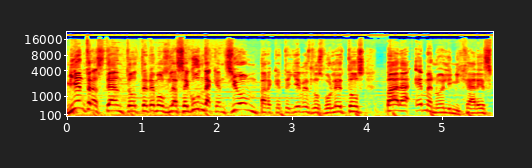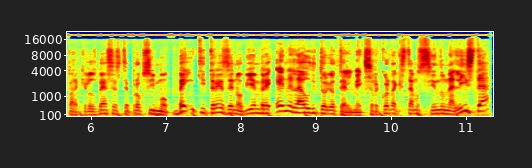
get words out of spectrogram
Mientras tanto, tenemos la segunda canción para que te lleves los boletos para Emanuel y Mijares para que los veas este próximo 23 de noviembre en el Auditorio Telmex. Recuerda que estamos haciendo una lista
